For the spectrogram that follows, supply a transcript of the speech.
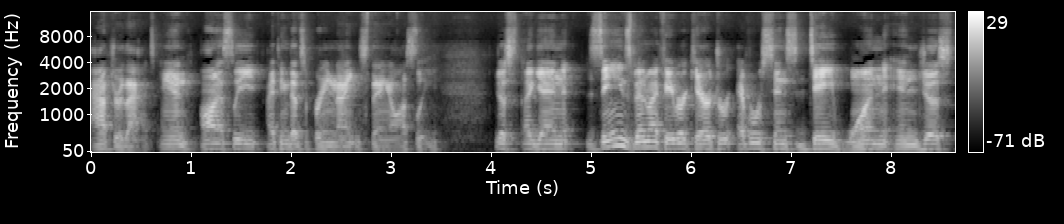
after that. And honestly, I think that's a pretty nice thing, honestly. Just again, Zane's been my favorite character ever since day one, and just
